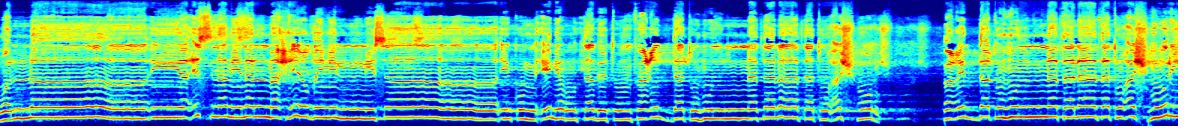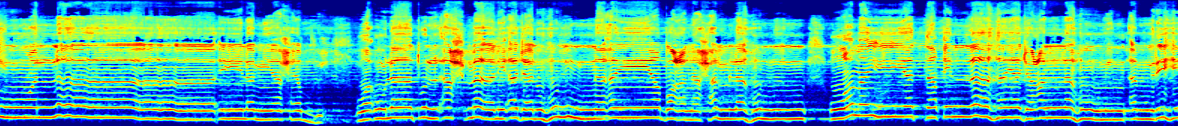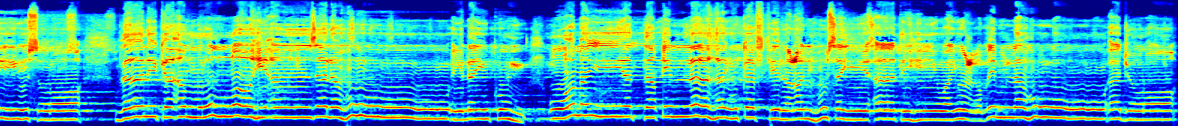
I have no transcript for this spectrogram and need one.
واللائي يئسن من المحيض من نسائكم إن ارتبتم فعدتهن ثلاثة أشهر فعدتهن ثلاثة أشهر واللائي لم يحضن وأولاة الأحمال أجلهن أن يضعن حملهن ومن يتق الله يجعل له من أمره يسرا. ذلك أمر الله أنزله إليكم ومن يتق الله يكفر عنه سيئاته ويعظم له أجرا.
